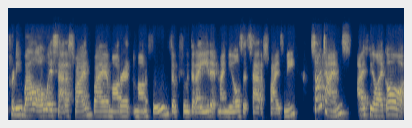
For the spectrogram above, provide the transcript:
pretty well always satisfied by a moderate amount of food. The food that I eat at my meals, it satisfies me. Sometimes I feel like, oh,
